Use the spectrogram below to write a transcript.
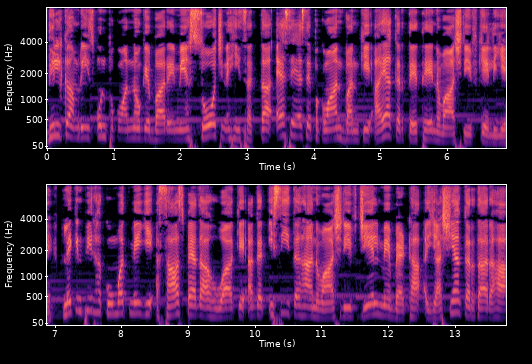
دل کا مریض ان پکوانوں کے بارے میں سوچ نہیں سکتا۔ ایسے ایسے پکوان بن کے آیا کرتے تھے نواز شریف کے لیے۔ لیکن پھر حکومت میں یہ احساس پیدا ہوا کہ اگر اسی طرح نواز شریف جیل میں بیٹھا، عیاشیاں کرتا رہا،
